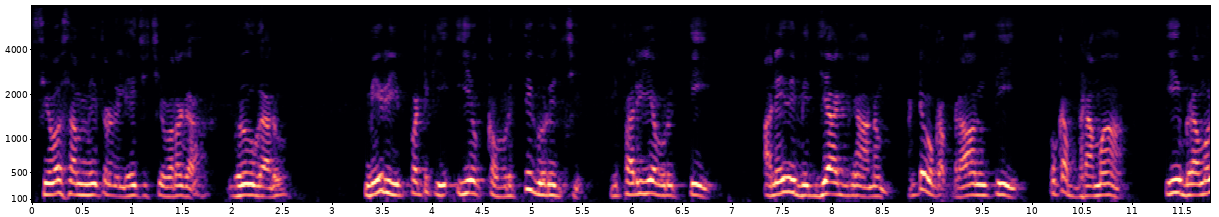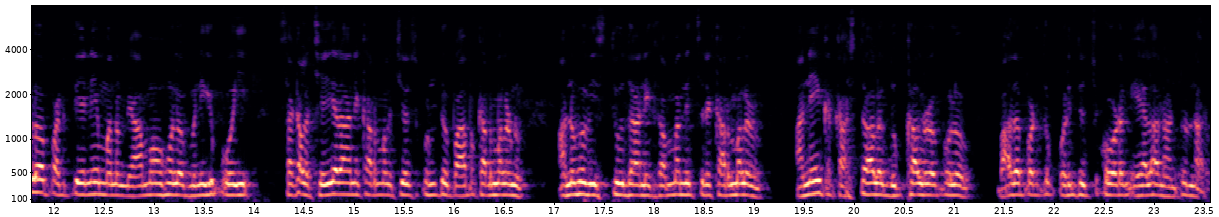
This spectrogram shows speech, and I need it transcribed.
శివ సంహితుడు లేచి చివరగా గురువుగారు మీరు ఇప్పటికీ ఈ యొక్క వృత్తి గురించి విపర్య వృత్తి అనేది మిథ్యాజ్ఞానం అంటే ఒక భ్రాంతి ఒక భ్రమ. ఈ భ్రమలో పడితేనే మనం వ్యామోహంలో మునిగిపోయి సకల చేయరాని కర్మలు చేసుకుంటూ పాపకర్మలను అనుభవిస్తూ దానికి సంబంధించిన కర్మలను అనేక కష్టాలు దుఃఖాల రూపంలో బాధపడుతూ కొని తెచ్చుకోవడం ఎలా అని అంటున్నారు.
